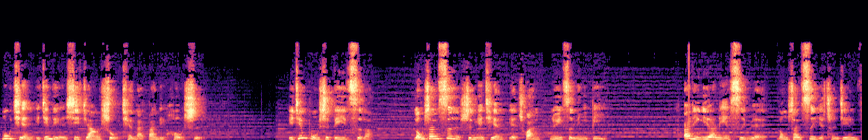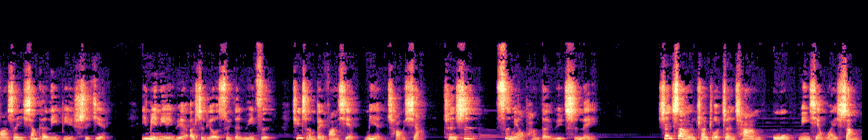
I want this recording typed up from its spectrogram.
目前已经联系家属前来办理后事。已经不是第一次了。龙山寺十年前也传女子溺毙。二零一二年四月，龙山寺也曾经发生香客溺毙事件。一名年约二十六岁的女子清晨被发现面朝下沉尸寺庙旁的鱼池内，身上穿着正常，无明显外伤。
